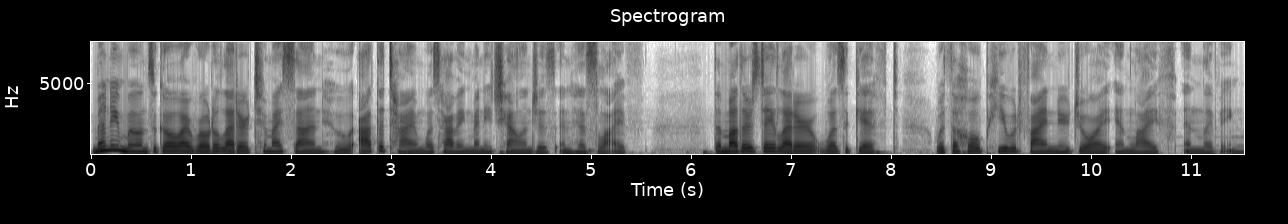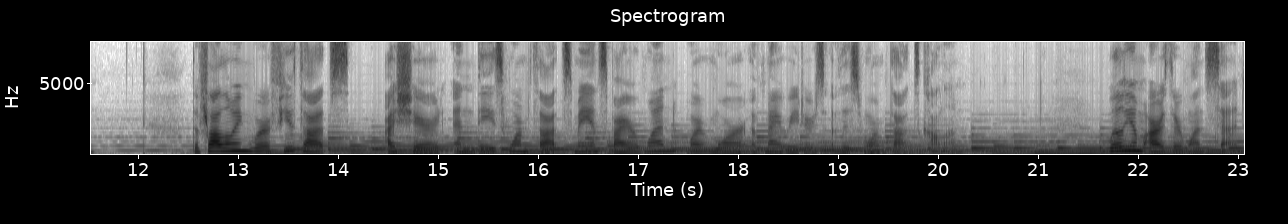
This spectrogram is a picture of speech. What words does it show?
Many moons ago, I wrote a letter to my son who at the time was having many challenges in his life. The Mother's Day letter was a gift with the hope he would find new joy in life and living. The following were a few thoughts I shared, and these warm thoughts may inspire one or more of my readers of this Warm Thoughts column. William Arthur once said,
